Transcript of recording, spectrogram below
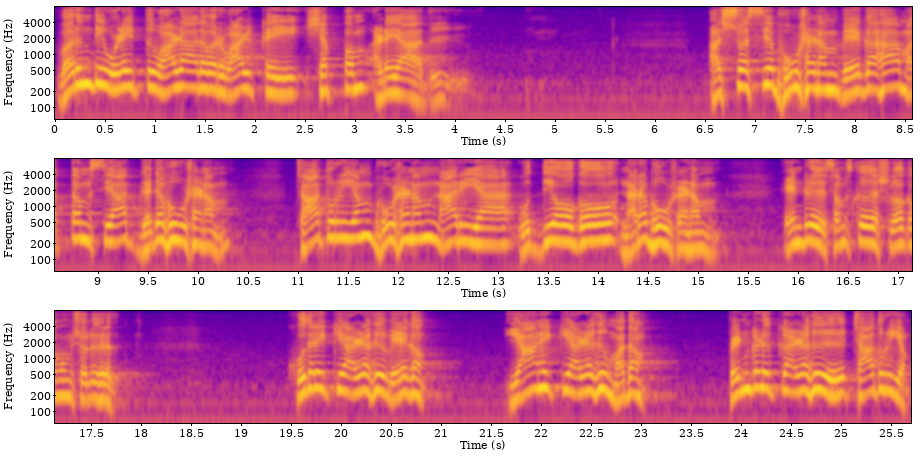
வருந்தி உழைத்து வாழாதவர் வாழ்க்கை செப்பம் அடையாது. அஸ்வசிய பூஷணம் வேகா மத்தம் சியாத் கஜபூஷணம். சாதுரியம் பூஷணம் நாரியா உத்தியோகோ நரபூஷணம் என்று சம்ஸ்கிருத ஸ்லோகமும் சொல்லுகிறது. குதிரைக்கு அழகு வேகம். யானைக்கு அழகு மதம் பெண்களுக்கு அழகு சாதுரியம்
